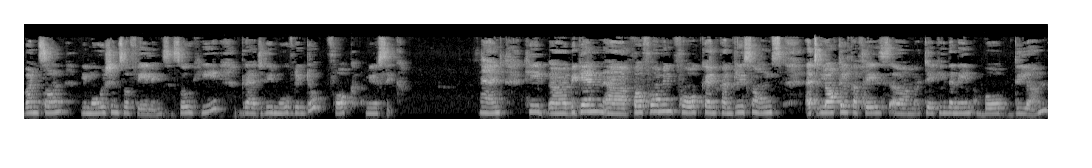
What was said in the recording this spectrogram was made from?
one's own emotions or feelings. So he gradually moved into folk music and he uh, began uh, performing folk and country songs at local cafes um, taking the name bob dylan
